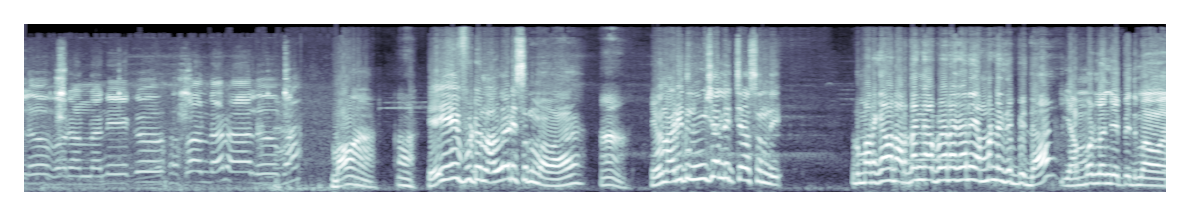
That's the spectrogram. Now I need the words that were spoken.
వందనాలు వరన్న నీకు వందనాలు. మావా? ఏ ఏ ఫోటోలు అల్లాడిస్తుంది మావా? ఏమన్నా అడిగితే నిమిషాలు ఇచ్చేస్తుంది. ఇప్పుడు మనకేమైనా అర్థం కాకపోయినా కానీ ఎమ్మని చెప్పిద్దా? ఎమ్మట్లో అని చెప్పింది మావా?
